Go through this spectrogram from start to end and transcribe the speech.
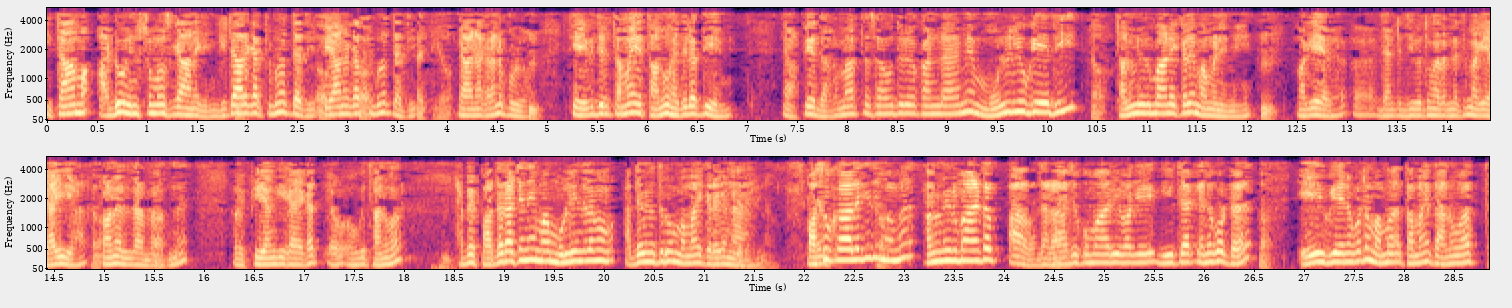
ඊටාම අඩු ඉන්ස්ට්‍රුමන්ට්ස් ගානකින් ගිටාර එකක් තිබුණොත් ඇති, පියානෝ එකක් තිබුණොත් ඇති. ගායනා කරන්න පුළුවන්. ඉතින් ඒ විදිහට තමයි මේ තනු හැදලා තියෙන්නේ. දැන් අපේ ධර්මාර්ථ සහෝදරයෝ කණ්ඩායමේ මුල් යුගයේදී තනු නිර්මාණය කළේ මම නෙමෙයි. මගේ දැන්ට ජීවතුන් අතර නැති මගේ අයියා රොනල් ධර්මරත්න ඔය ප්‍රියංගික අයකත් ඔහුගේ තනුව. හැබැයි පද රචනය මම මුලින් ඉඳලම අද වෙනතුරුම මමයි කරගෙන ආවේ. පසු කාලෙකදී මම තනු නිර්මාණයටත් ආවා. දැන් රාජකුමාරී වගේ ගීතයක් එනකොට ඒ යුගයේ එනකොට මම තමයි තනුවත්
